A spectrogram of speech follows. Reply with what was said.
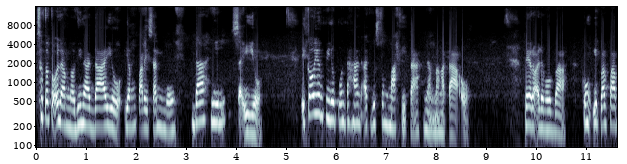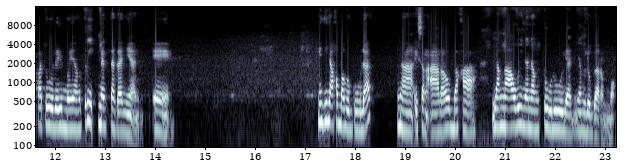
Sa totoo lang, no, dinadayo yung parisan mo dahil sa iyo. Ikaw yung pinupuntahan at gustong makita ng mga tao. Pero alam mo ba, kung ipagpapatuloy mo yung treatment na ganyan, eh, hindi na ako magugulat na isang araw baka langawin na ng tuluyan yung lugar mo.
